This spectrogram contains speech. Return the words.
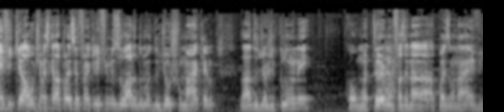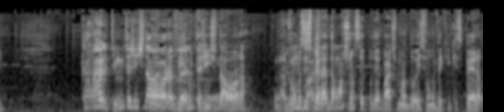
Ivy, que a última vez que ela apareceu foi naquele filme zoado do, do Joe Schumacher, lá do George Clooney. Com uma Thurman fazendo a, a Poison Ivy. Caralho, tem muita gente da Mano, hora, tem velho. muita com- gente da hora. com vilão Vamos esperar Batman. dar uma chance aí pro The Batman 2. Vamos ver o que, que espera.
